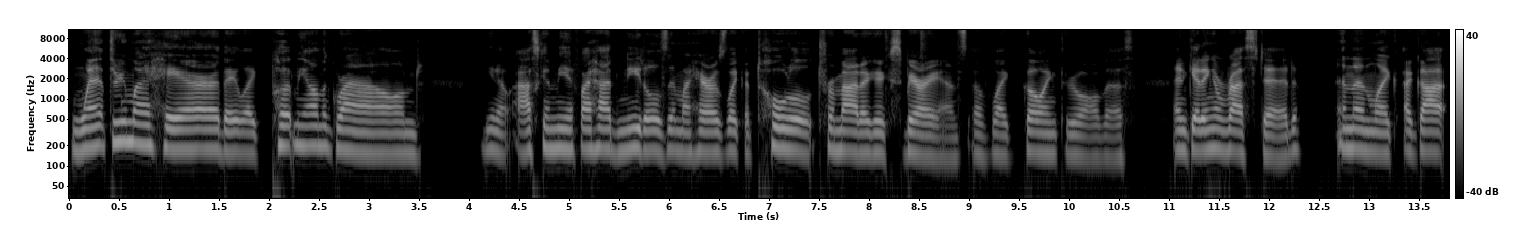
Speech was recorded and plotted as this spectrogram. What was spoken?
went through my hair. They like put me on the ground, you know, asking me if I had needles in my hair. It was like a total traumatic experience of like going through all this and getting arrested. And then like I got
